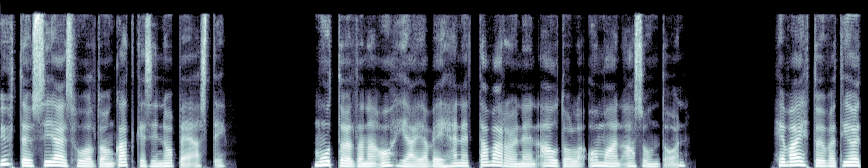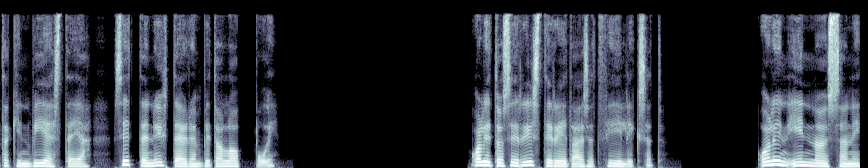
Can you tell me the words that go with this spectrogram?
Yhteys sijaishuoltoon katkesi nopeasti. Muuttoiltana ohjaaja vei hänet tavaroineen autolla omaan asuntoon. He vaihtoivat joitakin viestejä, sitten yhteydenpito loppui. Oli tosi ristiriitaiset fiilikset. Olin innoissani,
